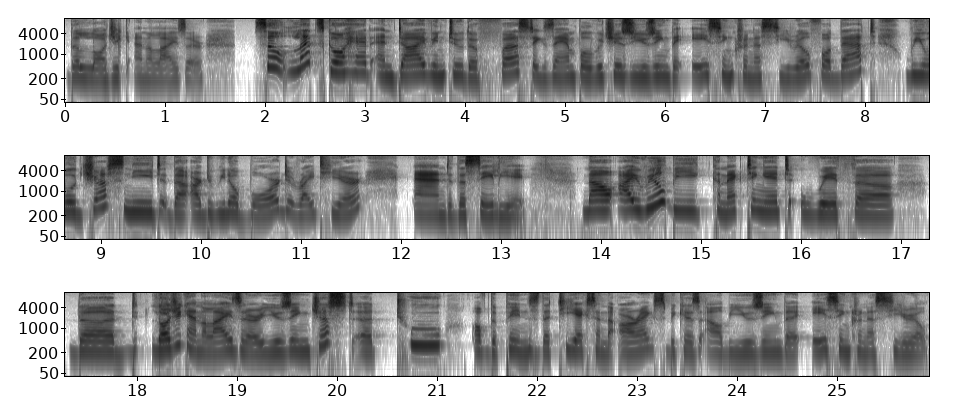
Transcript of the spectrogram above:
the logic analyzer. So let's go ahead and dive into the first example, which is using the asynchronous serial. For that, we will just need the Arduino board right here and the Saleae. Now, I will be connecting it with uh, the logic analyzer using just uh, two of the pins, the TX and the RX, because I'll be using the asynchronous serial.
